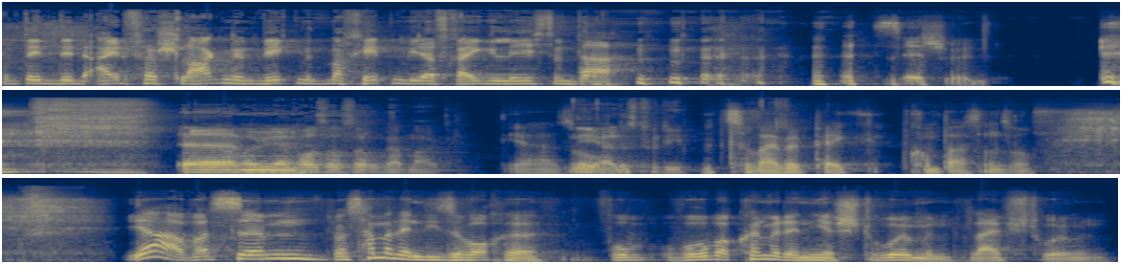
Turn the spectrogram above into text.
Und den, den einen verschlagenen Weg mit Macheten wieder freigelegt und dann Ah. Sehr schön. waren wir wieder Ähm, raus aus der Uckermark. ja, so Nee, alles tutti. mit Survival Pack, Kompass und so. Ja, was, ähm, was haben wir denn diese Woche? Wo, worüber können wir denn hier strömen, live strömen?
